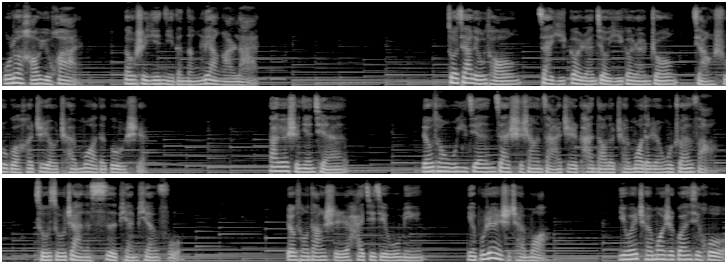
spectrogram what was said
无论好与坏，都是因你的能量而来。作家刘同在《一个人就一个人》中讲述过和挚友沉默的故事。大约十年前。刘同无意间在时尚杂志看到了沉默的人物专访，足足占了四篇篇幅。刘同当时还籍籍无名，也不认识陈默，以为陈默是关系户，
